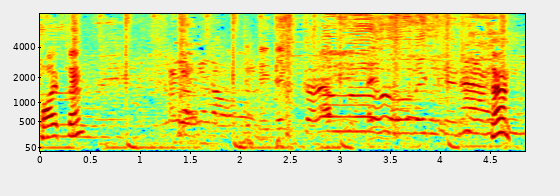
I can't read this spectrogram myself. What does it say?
Five ten. Sen?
